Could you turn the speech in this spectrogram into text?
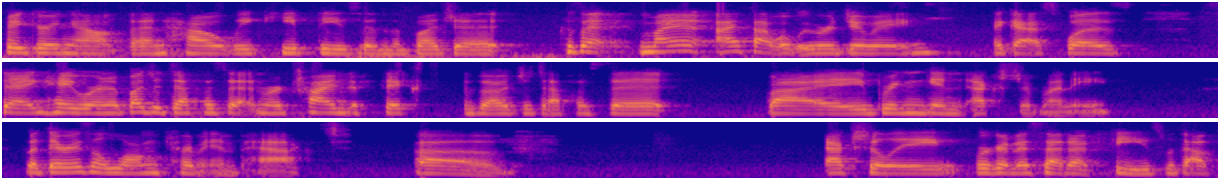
figuring out then how we keep these in the budget because I my I thought what we were doing I guess was saying hey we're in a budget deficit and we're trying to fix the budget deficit by bringing in extra money, but there is a long term impact of actually we're going to set up fees without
